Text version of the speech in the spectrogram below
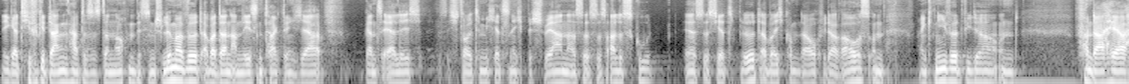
negative Gedanken hat, dass es dann noch ein bisschen schlimmer wird. Aber dann am nächsten Tag denke ich, ja, ganz ehrlich, ich sollte mich jetzt nicht beschweren. Also es ist alles gut. Es ist jetzt blöd, aber ich komme da auch wieder raus und mein Knie wird wieder. Und von daher,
